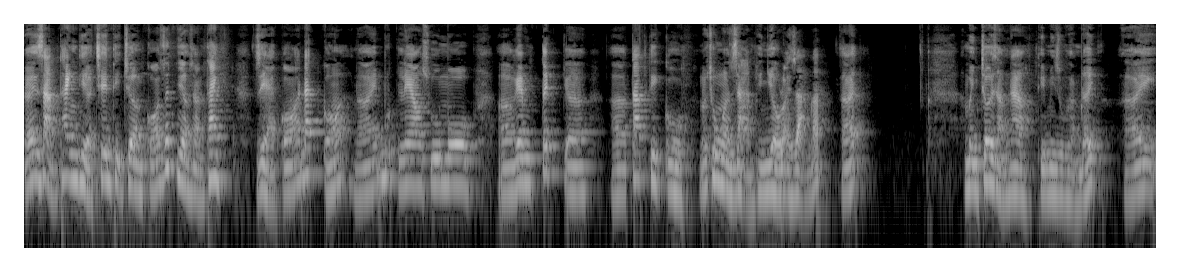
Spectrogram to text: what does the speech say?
đấy giảm thanh thì ở trên thị trường có rất nhiều giảm thanh. Rẻ có đắt có. Đấy bút leo sumo uh, game tech uh, uh, tactical. Nói chung là giảm thì nhiều loại giảm lắm. Đấy mình chơi giảm nào thì mình dùng giảm đấy. Đấy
